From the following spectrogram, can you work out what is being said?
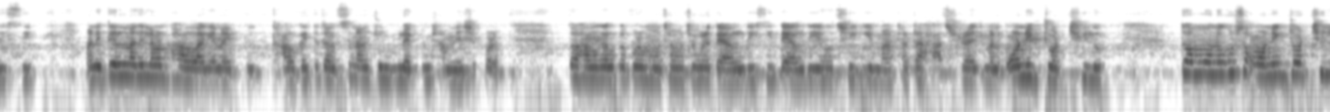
দিছি। মানে তেল না দিলে আমার ভালো লাগে না, একটু হালকা একটু তেল দিচ্ছি নাহলে চুলগুলো একদম সামনে এসে পড়ে। তো হালকা হালকা করে মোছা মোছা করে তেল দিছি, তেল দিয়ে হচ্ছে গিয়ে মাথাটা হাঁচড়াই মানে অনেক জ্বর ছিল। তো আমি মনে করছি অনেক জ্বর ছিল,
